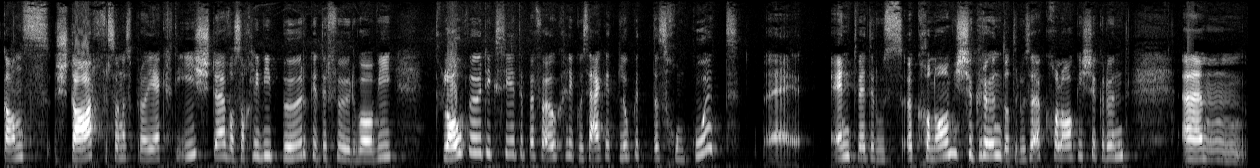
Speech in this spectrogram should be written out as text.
ganz stark für so ein Projekt einstehen, die so ein bisschen wie Bürger dafür, die wie glaubwürdig sind in der Bevölkerung und sagen, schaut, das kommt gut. Äh, entweder aus ökonomischen Gründen oder aus ökologischen Gründen. Ähm,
